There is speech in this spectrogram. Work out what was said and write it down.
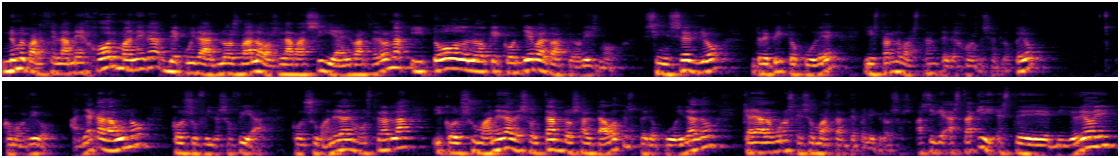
no me parece la mejor manera de cuidar los valores, la masía, el Barcelona y todo lo que conlleva el barcelonismo. Sin ser yo, repito, culé y estando bastante lejos de serlo. Pero, como os digo, allá cada uno con su filosofía, con su manera de mostrarla y con su manera de soltar los altavoces, pero cuidado que hay algunos que son bastante peligrosos. Así que hasta aquí este vídeo de hoy.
